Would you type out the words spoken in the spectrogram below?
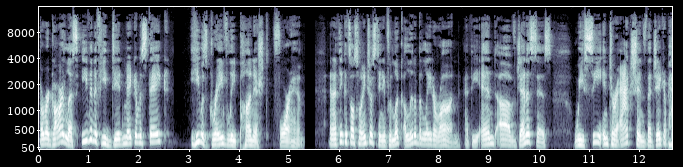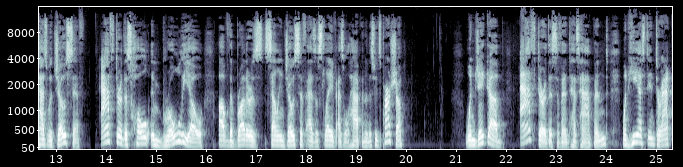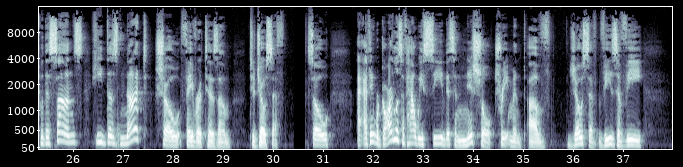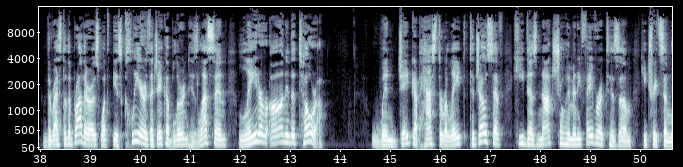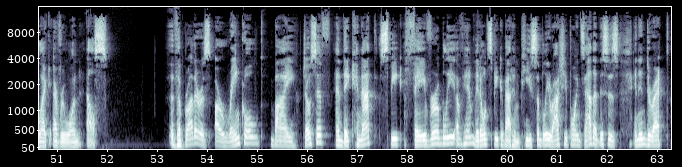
But regardless, even if he did make a mistake, he was gravely punished for him. And I think it's also interesting if we look a little bit later on at the end of Genesis, we see interactions that Jacob has with Joseph after this whole imbroglio of the brothers selling Joseph as a slave, as will happen in this week's Parsha. When Jacob, after this event has happened, when he has to interact with his sons, he does not show favoritism to Joseph. So I think regardless of how we see this initial treatment of Joseph vis-a-vis the rest of the brothers, what is clear is that Jacob learned his lesson later on in the Torah. When Jacob has to relate to Joseph, he does not show him any favoritism. He treats him like everyone else. The brothers are rankled by Joseph and they cannot speak favorably of him. They don't speak about him peaceably. Rashi points out that this is an indirect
